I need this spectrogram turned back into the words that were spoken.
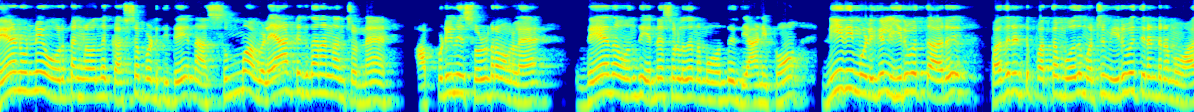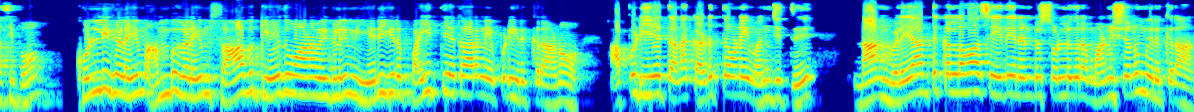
வேணும்னே ஒருத்தங்களை வந்து கஷ்டப்படுத்திட்டு நான் சும்மா விளையாட்டுக்கு தானே நான் சொன்னேன் அப்படின்னு சொல்றவங்கள வேதம் வந்து என்ன சொல்லுது நம்ம வந்து தியானிப்போம். நீதிமொழிகள் இருபத்தாறு பதினெட்டு பத்தொன்பது மற்றும் இருபத்தி ரெண்டு நம்ம வாசிப்போம். கொல்லிகளையும் அம்புகளையும் சாவுக்கு ஏதுவானவைகளையும் எரிகிற பைத்தியக்காரன் எப்படி இருக்கிறானோ அப்படியே தனக்கு அடுத்தவனை வஞ்சித்து நான் விளையாட்டுக்கல்லவா செய்தேன் என்று சொல்லுகிற மனுஷனும் இருக்கிறான்.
